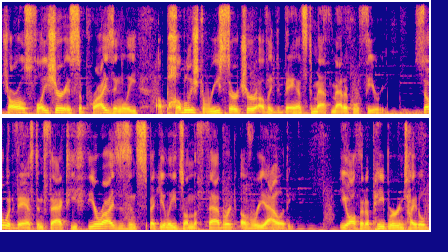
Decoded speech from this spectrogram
Charles Fleischer is surprisingly a published researcher of advanced mathematical theory. So advanced, in fact, he theorizes and speculates on the fabric of reality. He authored a paper entitled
